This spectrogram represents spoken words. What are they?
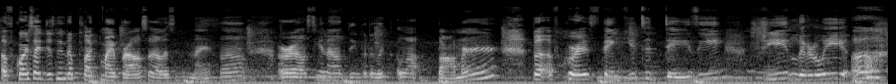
Of course, I just need to pluck my brows so that was nice out, or else, you know, they would have looked a lot bomber. But of course, thank you to Daisy. She literally, ugh.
